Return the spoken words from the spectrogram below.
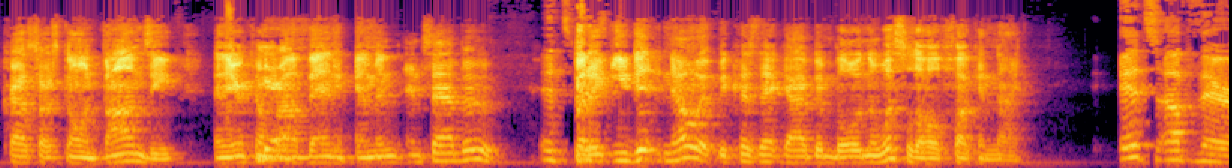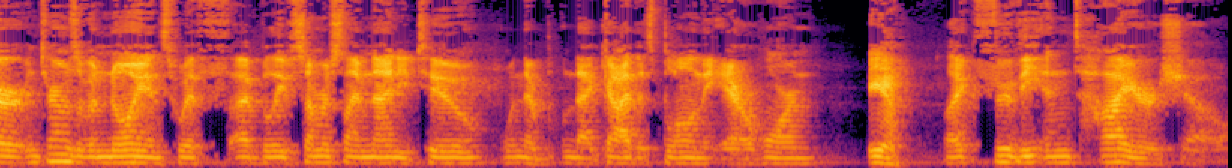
crowd starts going Fonzie, and here come Yeah. Rob Van Dam and, and Sabu. it's, But it's, you didn't know it because that guy had been blowing the whistle the whole fucking night. It's up there in terms of annoyance with, I believe, SummerSlam '92 when they're when that guy that's blowing the air horn Yeah, like through the entire show.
